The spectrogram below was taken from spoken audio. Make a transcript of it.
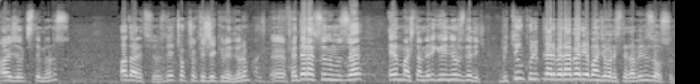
Ayrıcalık istemiyoruz. Adalet istiyoruz diye çok çok teşekkür ediyorum. Ee, federasyonumuza en baştan beri güveniyoruz dedik. Bütün kulüpler beraber yabancı var istedi haberiniz olsun.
